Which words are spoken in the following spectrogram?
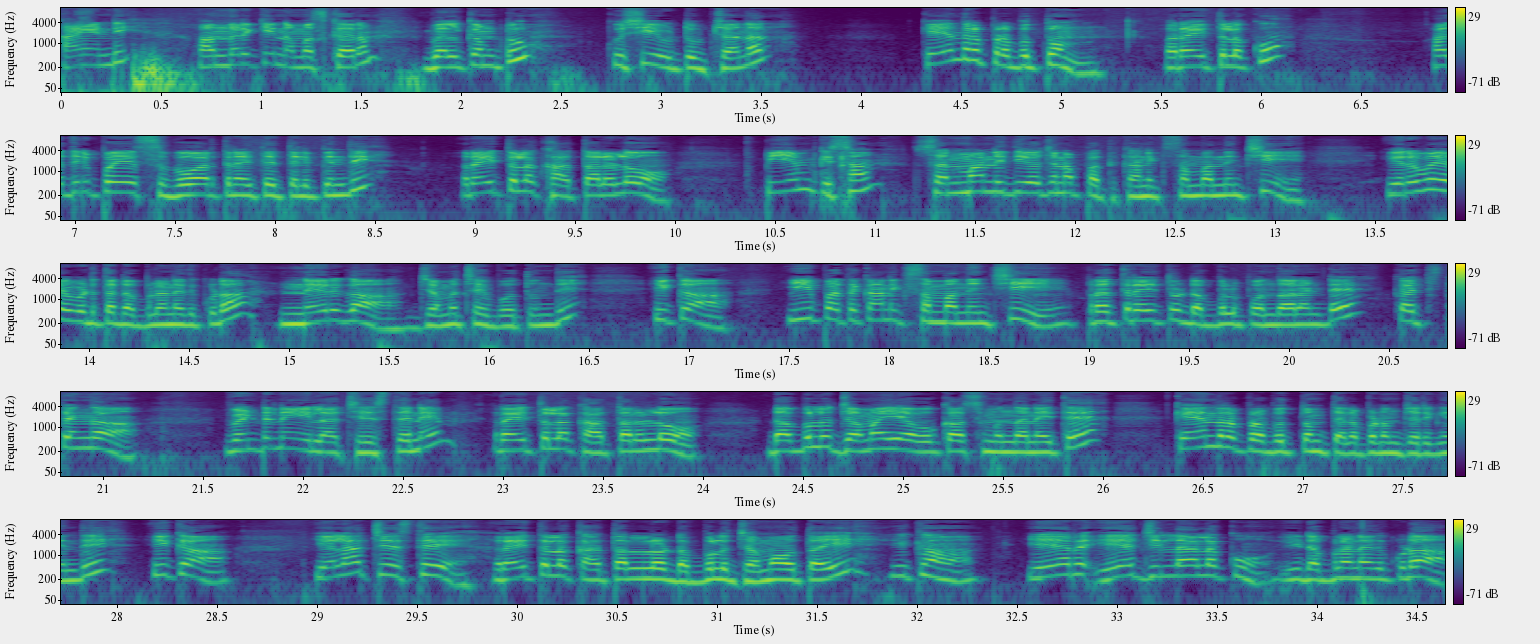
Hi అండి. అందరికీ నమస్కారం. Welcome to Khushi YouTube channel. కేంద్ర ప్రభుత్వం రైతులకు అదిరిపోయే శుభవార్తనైతే తెలిపింది. రైతుల ఖాతాలలో పీఎం కిసాన్ సన్మాన్ నిధి యోజన పథకానికి సంబంధించి ఇరవై విడత డబ్బులు అనేది కూడా నేరుగా జమ చేయబోతుంది. ఇక ఈ పథకానికి సంబంధించి ప్రతి రైతు డబ్బులు పొందాలంటే ఖచ్చితంగా వెంటనే ఇలా చేస్తేనే రైతుల ఖాతాలలో డబ్బులు జమ అయ్యే అవకాశం ఉందని అయితే కేంద్ర ప్రభుత్వం తెలపడం జరిగింది. ఇక ఎలా చేస్తే రైతుల ఖాతాల్లో డబ్బులు జమ అవుతాయి? ఇక ఏ ఏ జిల్లాలకు ఈ డబ్బులు అనేది కూడా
